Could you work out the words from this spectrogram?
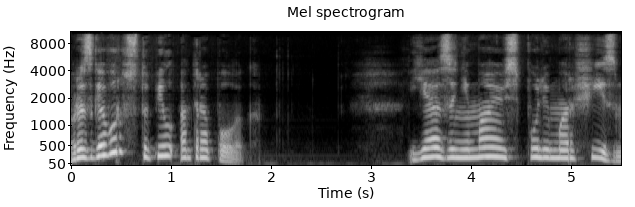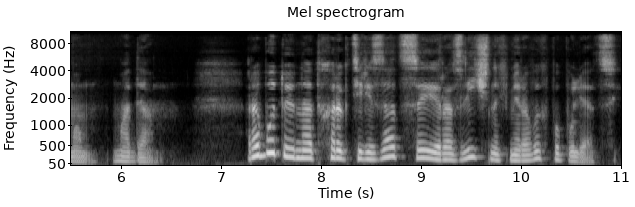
В разговор вступил антрополог. «Я занимаюсь полиморфизмом, мадам. Работаю над характеризацией различных мировых популяций.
